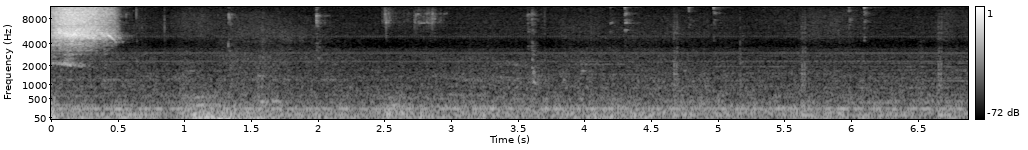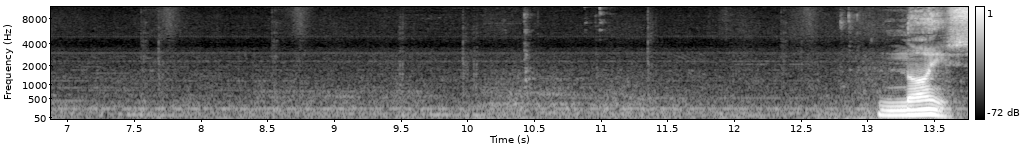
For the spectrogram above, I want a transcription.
Nice. Nice.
